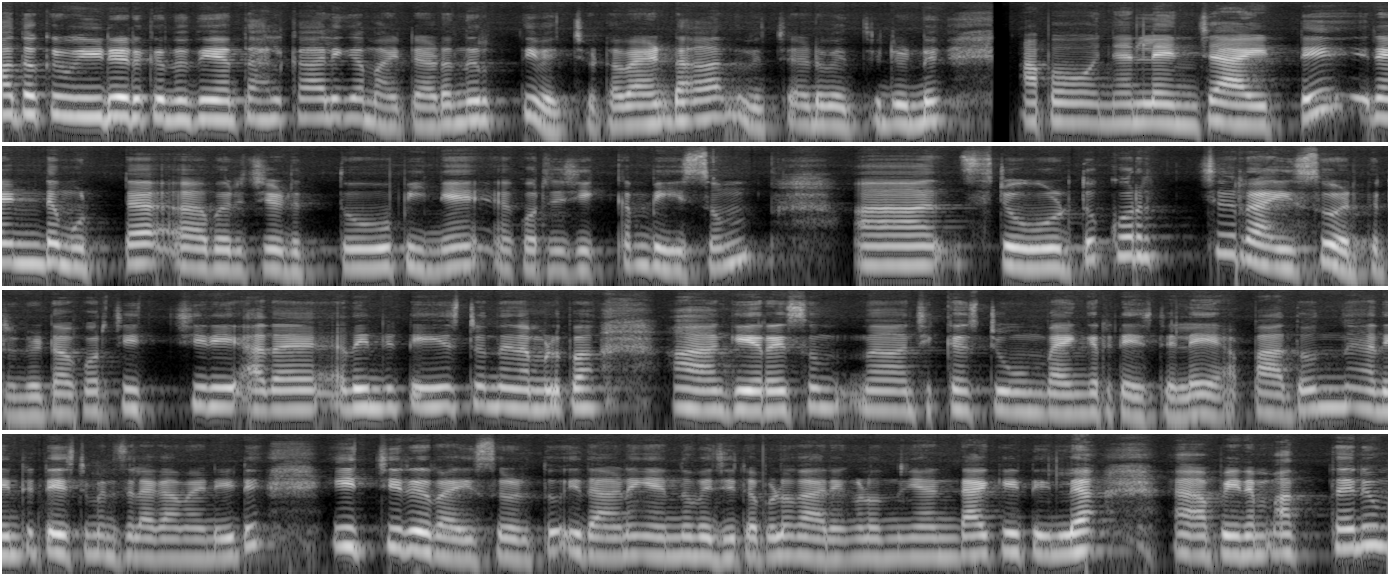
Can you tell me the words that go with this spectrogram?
അതൊക്കെ വീഡിയോ എടുക്കുന്നത് ഞാൻ താൽക്കാലികമായിട്ട് അവിടെ നിർത്തി വെച്ചു കേട്ടോ വേണ്ടാന്ന് വെച്ച് അവിടെ വെച്ചിട്ടുണ്ട്. അപ്പോൾ ഞാൻ ലഞ്ചായിട്ട് രണ്ട് മുട്ട പൊരിച്ചെടുത്തു. പിന്നെ കുറച്ച് ചിക്കൻ പീസും സ്റ്റൂ എടുത്തു കുറച്ച് റൈസും എടുത്തിട്ടുണ്ട് കേട്ടോ കുറച്ച് ഇച്ചിരി അതായത് അതിന്റെ ടേസ്റ്റ് ഒന്ന് നമ്മളിപ്പോൾ ഗീ റൈസും ചിക്കൻ സ്റ്റൂവും ഭയങ്കര ടേസ്റ്റ് അല്ലേ? അപ്പോൾ അതൊന്ന് അതിന്റെ ടേസ്റ്റ് മനസ്സിലാക്കാൻ വേണ്ടിയിട്ട് ഇച്ചിരി റൈസ് എടുത്തു. ഇതാണ് എന്ന് വെജിറ്റബിളും കാര്യങ്ങളൊന്നും ഞാൻ ഉണ്ടാക്കിയിട്ടില്ല. പിന്നെ മത്തനും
